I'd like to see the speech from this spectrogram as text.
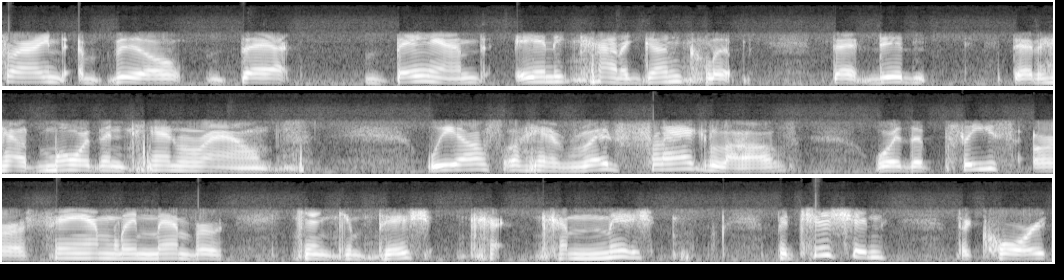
signed a bill that banned any kind of gun clip that didn't that held more than 10 rounds. We also have red flag laws where the police or a family member can compish, commish, petition the court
